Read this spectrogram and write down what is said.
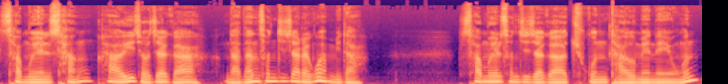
사무엘 상 하의 저자가 나단 선지자라고 합니다. 사무엘 선지자가 죽은 다음의 내용은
